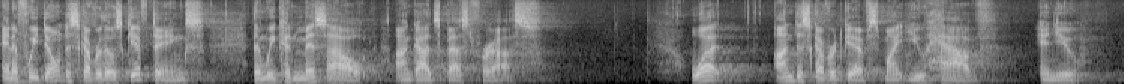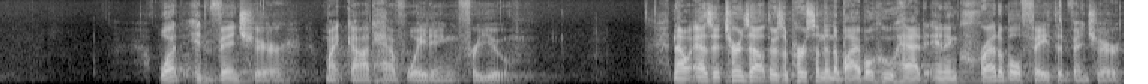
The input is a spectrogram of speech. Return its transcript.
And if we don't discover those giftings, then we could miss out on God's best for us. What undiscovered gifts might you have in you? What adventure might God have waiting for you? Now, as it turns out, there's a person in the Bible who had an incredible faith adventure.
